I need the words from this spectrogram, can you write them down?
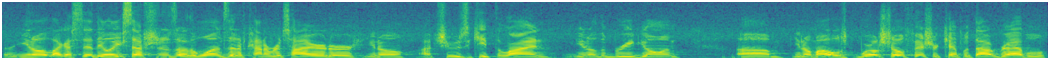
You know, like I said, the only exceptions are the ones that have kind of retired or, you know, I choose to keep the line, you know, the breed going. Um, you know, my old world showfish are kept without gravel,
